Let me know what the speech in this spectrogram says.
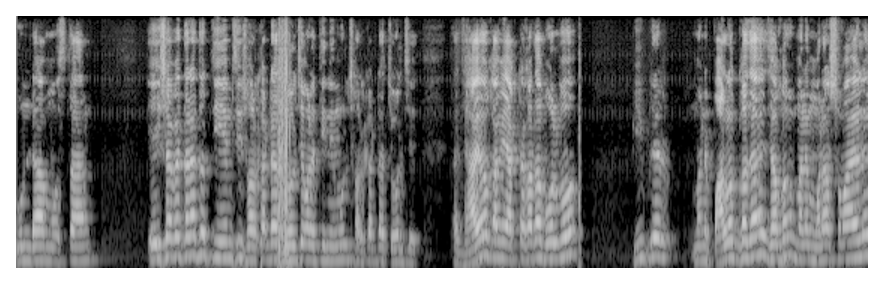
গুন্ডা, মোস্তান। এইসবের দ্বারা তো টিএমসি সরকারটা চলছে মানে তৃণমূল সরকারটা চলছে। তা যাই হোক, আমি একটা কথা বলব। পিঁপড়ের মানে পালক গজায় যখন মানে মরার সময় হলে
